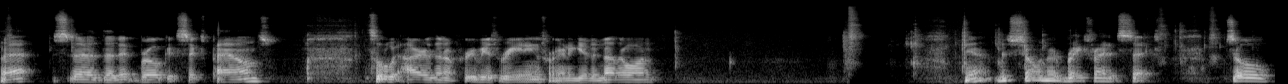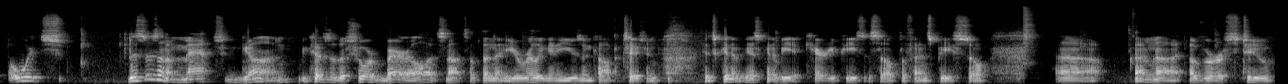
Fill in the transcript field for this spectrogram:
That said that it broke at six pounds. It's a little bit higher than our previous readings. We're going to get another one. Yeah, it's showing their brakes right at six. So, which this isn't a match gun because of the short barrel. It's not something that you're really going to use in competition. It's going to it's going to be a carry piece, a self-defense piece. So uh, I'm not averse to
